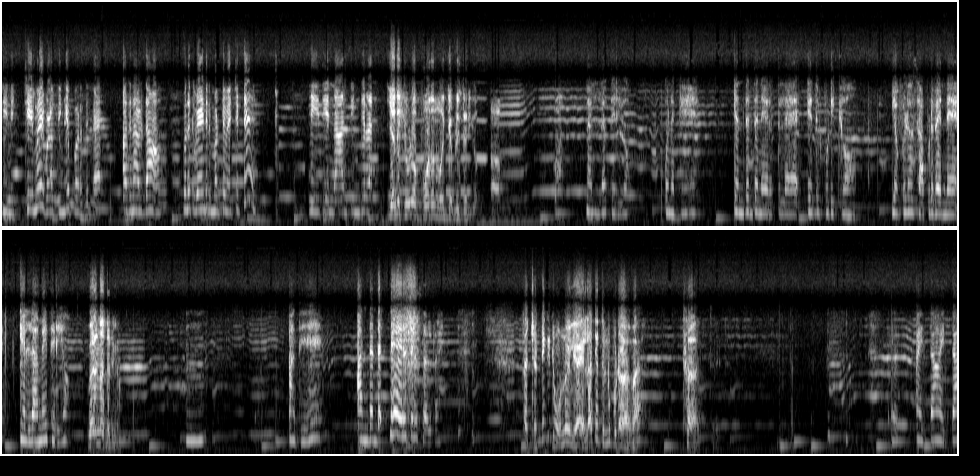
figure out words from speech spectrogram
நீ நிச்சயமா இவ்வளவு திங்க போறதில்ல அதனாலதான் உனக்கு வேண்டியது மட்டும் வச்சுட்டு மீதி நான் திங்குறேன் எனக்கு இவ்வளவு போதும்னு உனக்கு எப்படி தெரியும் நல்லா தெரியும் உனக்கு எந்தெந்த நேரத்துல எது பிடிக்கும் எவ்வளவு சாப்பிடுவேன்னு எல்லாமே தெரியும் வேற என்ன தெரியும் அது அந்தந்த நேரத்துல சொல்றேன் இந்த சட்னி கிட்ட ஒண்ணும் இல்லையா எல்லாத்தையும் தின்னு போட்டாளா ஐத்தா ஐத்தா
